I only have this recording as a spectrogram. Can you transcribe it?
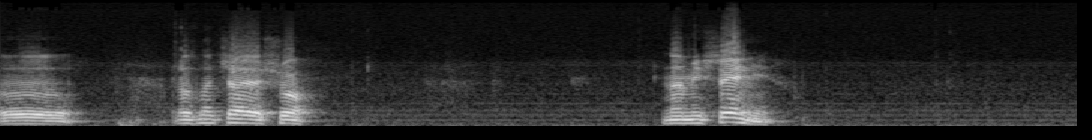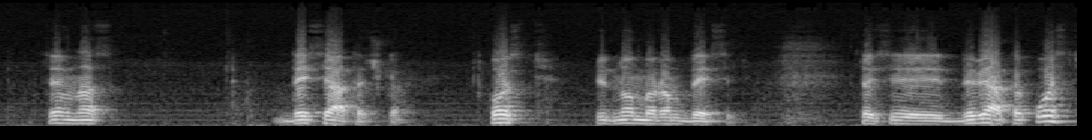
е, означає, що на мішені це в нас десяточка. Кость під номером 10. Тобто е, дев'ята кость,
